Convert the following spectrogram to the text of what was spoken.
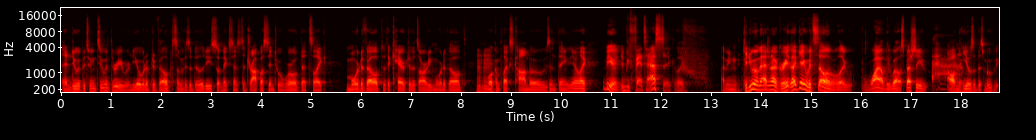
and do it between 2 and 3 where Neo would have developed some of his abilities. So it makes sense to drop us into a world that's like more developed with a character that's already more developed, mm-hmm. more complex combos and things. You know, like it'd be it'd be fantastic. Like I mean, can you imagine how great that game would sell like wildly well, especially on the heels of this movie?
